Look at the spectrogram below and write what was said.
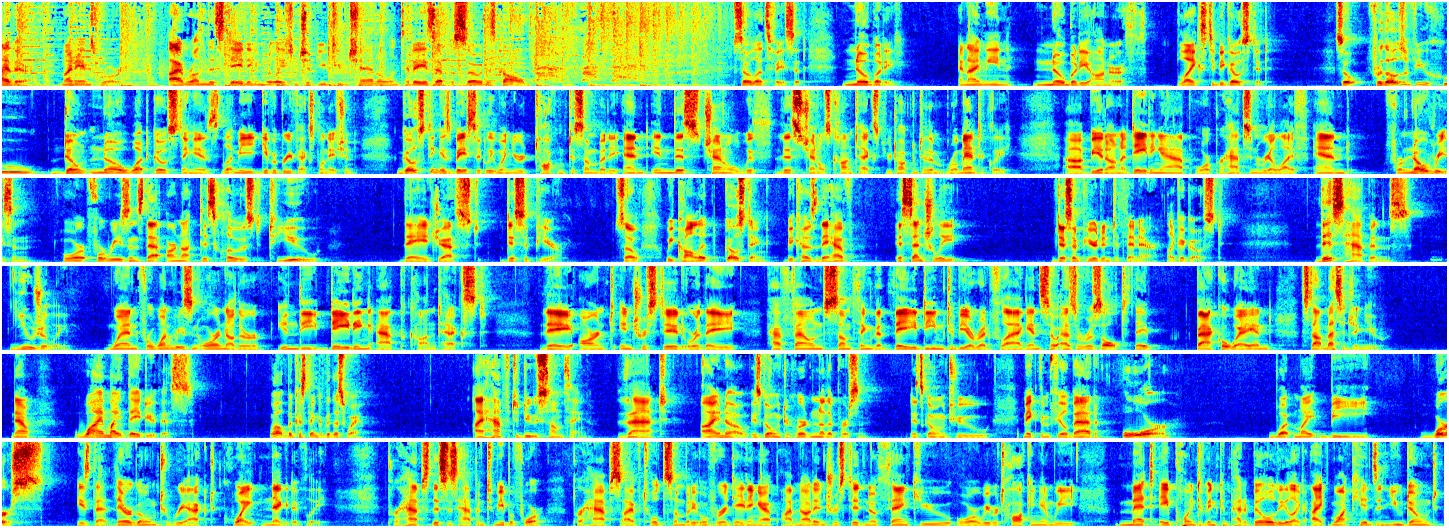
Hi there, my name's Rory. I run this dating and relationship YouTube channel, and today's episode is called. So let's face it, nobody, and I mean nobody on earth, likes to be ghosted. So, for those of you who don't know what ghosting is, let me give a brief explanation. Ghosting is basically when you're talking to somebody, and in this channel, with this channel's context, you're talking to them romantically, uh, be it on a dating app or perhaps in real life, and for no reason, or for reasons that are not disclosed to you, they just disappear. So we call it ghosting because they have essentially disappeared into thin air like a ghost. This happens usually when, for one reason or another, in the dating app context, they aren't interested or they have found something that they deem to be a red flag, and so as a result, they back away and stop messaging you. Now, why might they do this? Well, because think of it this way I have to do something that I know is going to hurt another person. It's going to make them feel bad, or what might be worse is that they're going to react quite negatively. Perhaps this has happened to me before. Perhaps I've told somebody over a dating app, I'm not interested, no thank you, or we were talking and we met a point of incompatibility, like I want kids and you don't.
